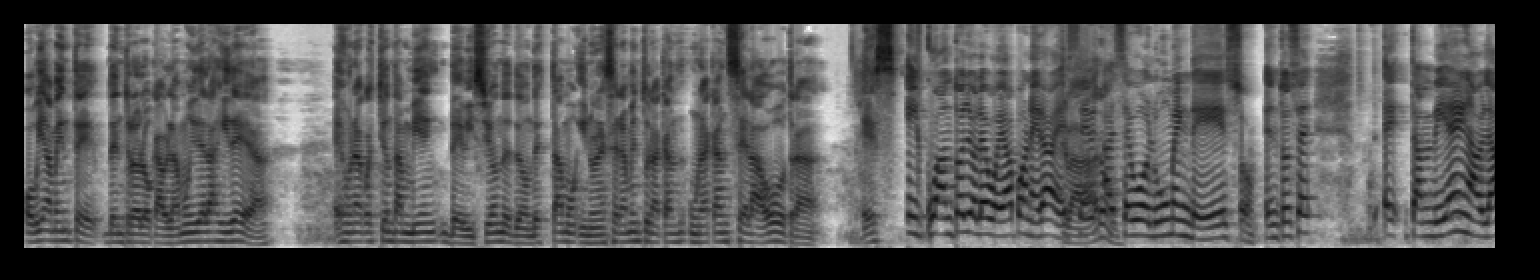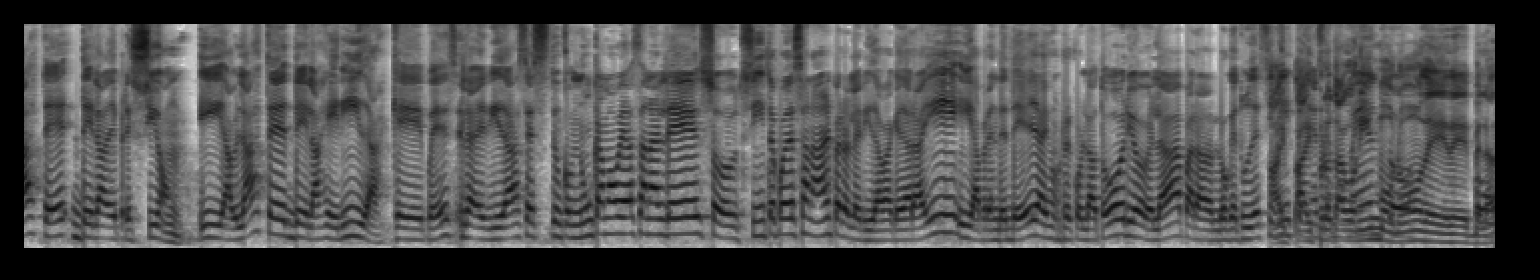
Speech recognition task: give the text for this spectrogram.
obviamente, dentro de lo que hablamos y de las ideas, es una cuestión también de visión desde donde estamos y no necesariamente una, una cancela a otra. Es ¿Y cuánto yo le voy a poner a ese, a ese volumen de eso? Entonces, eh, también hablaste de la depresión y hablaste de las heridas, que pues la herida se- nunca me voy a sanar de eso, sí te puedes sanar, pero la herida va a quedar ahí y aprender de ella es un recordatorio, ¿verdad? Para lo que tú decidiste. hay, en hay ese protagonismo, momento, ¿no? De, de ¿verdad?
